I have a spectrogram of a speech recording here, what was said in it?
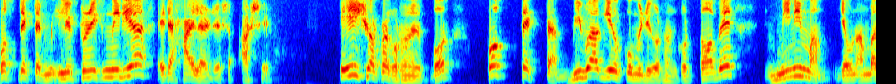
প্রত্যেকটা ইলেকট্রনিক মিডিয়া এটা হাইলাইটে আসে। এই সরকার গঠনের পর প্রত্যেকটা বিভাগীয় কমিটি গঠন করতে হবে। মিনিমাম যেমন আমরা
